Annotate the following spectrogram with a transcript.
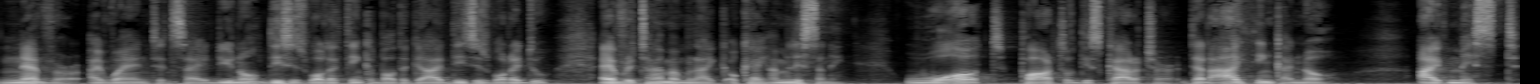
never I went and said, you know, this is what I think about the guy, this is what I do. Every time I'm like, okay, I'm listening. What part of this character that I think I know, I've missed?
